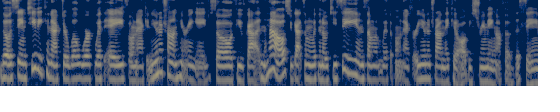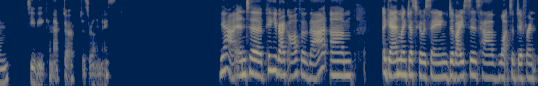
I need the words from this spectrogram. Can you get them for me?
the same TV connector will work with a Phonak and Unitron hearing aid. So if you've got in the house, you've got someone with an OTC and someone with a Phonak or a Unitron, they could all be streaming off of the same TV connector, which is really nice. Yeah, and to piggyback off of that, um, again, like Jessica was saying, devices have lots of different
